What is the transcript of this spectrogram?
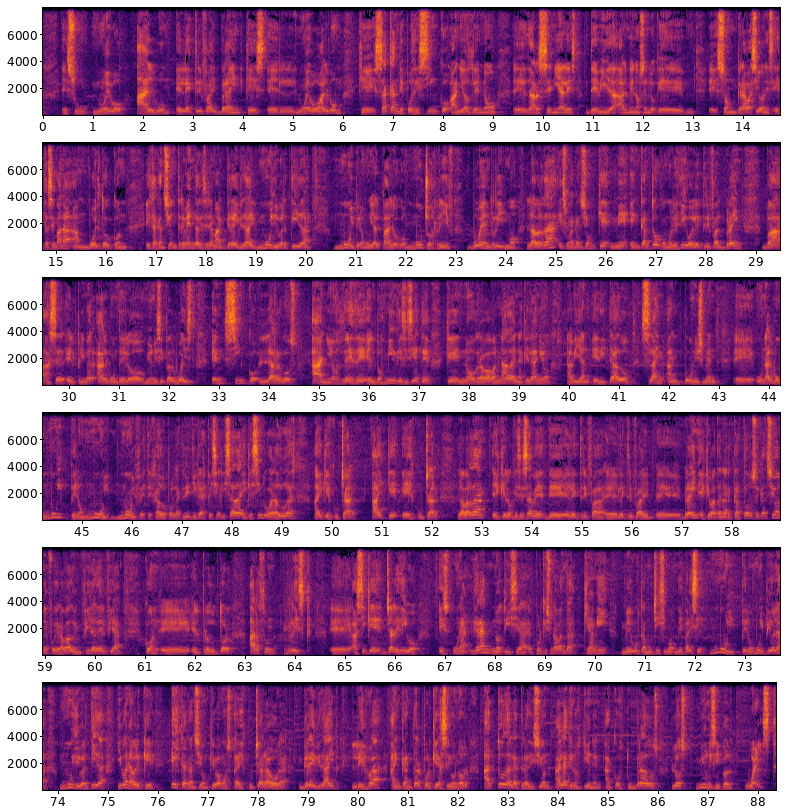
su nuevo álbum Electrified Brain, que es el nuevo álbum que sacan después de cinco años de no eh, dar señales de vida, al menos en lo que eh, son grabaciones. Esta semana han vuelto con esta canción tremenda que se llama Grave Dive, muy divertida muy pero muy al palo, con muchos riffs, buen ritmo. La verdad es una canción que me encantó. Como les digo, Electrical Brain va a ser el primer álbum de los Municipal Waste en cinco largos años, desde el 2017 que no grababan nada. En aquel año habían editado Slime and Punishment, eh, un álbum muy, pero muy, muy festejado por la crítica especializada y que sin lugar a dudas hay que escuchar. Hay que escuchar. La verdad es que lo que se sabe de Electrify, eh, eh, Brain es que va a tener 14 canciones, fue grabado en Filadelfia con el productor Arthur Risk, eh, así que ya les digo, es una gran noticia eh, porque es una banda que a mí me gusta muchísimo, me parece muy, pero muy piola, muy divertida y van a ver que esta canción que vamos a escuchar ahora, Grave Dive, les va a encantar porque hace honor a toda la tradición a la que nos tienen acostumbrados los Municipal Waste.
